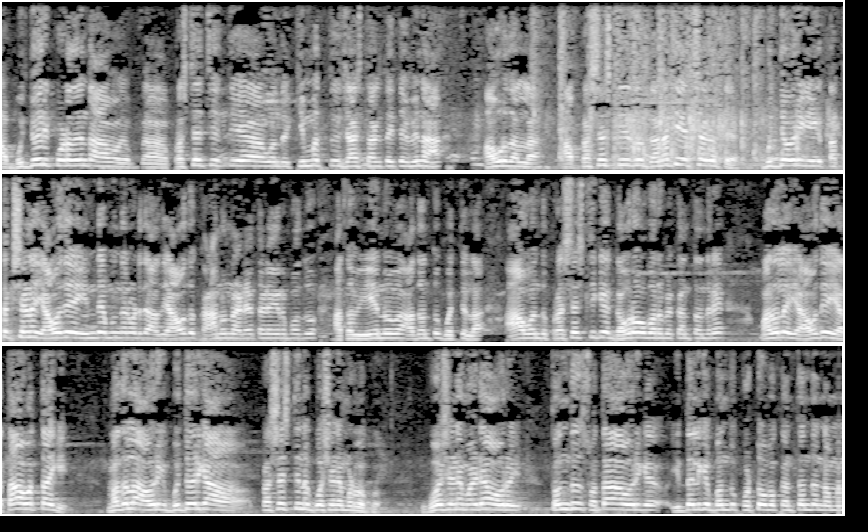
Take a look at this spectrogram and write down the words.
ಆ ಬುದ್ಧಿಯವರಿಗೆ ಕೊಡೋದ್ರಿಂದ ಆ ಪ್ರಶಸ್ತಿಯ ಒಂದು ಕಿಮ್ಮತ್ತು ಜಾಸ್ತಿ ಆಗ್ತೈತೆ ವಿನ ಅವ್ರದಲ್ಲ. ಆ ಪ್ರಶಸ್ತಿದು ಘನತೆ ಹೆಚ್ಚಾಗುತ್ತೆ. ಬುದ್ಧಿಯವರಿಗೆ ಈಗ ತತ್ಕ್ಷಣ ಯಾವುದೇ ಹಿಂದೆ ಮುಂದೆ ನೋಡಿದ್ರೆ ಅದು ಯಾವುದು ಕಾನೂನು ಅಡೆತಡೆ ಇರ್ಬೋದು ಅಥವಾ ಏನು ಅದಂತೂ ಗೊತ್ತಿಲ್ಲ. ಆ ಒಂದು ಪ್ರಶಸ್ತಿಗೆ ಗೌರವ ಬರಬೇಕಂತಂದ್ರೆ ಮೊದಲ ಯಾವುದೇ ಯಥಾವತ್ತಾಗಿ ಮೊದಲ ಅವರಿಗೆ ಬುದ್ಧಿಯವರಿಗೆ ಆ ಪ್ರಶಸ್ತಿನ ಘೋಷಣೆ ಮಾಡಬೇಕು. ಘೋಷಣೆ ಮಾಡಿ ಅವ್ರು ತಂದು ಸ್ವತಃ ಅವರಿಗೆ ಇದ್ದಲ್ಲಿಗೆ ಬಂದು ಕೊಟ್ಟು ಹೋಗ್ಬೇಕಂತಂದು ನಮ್ಮ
